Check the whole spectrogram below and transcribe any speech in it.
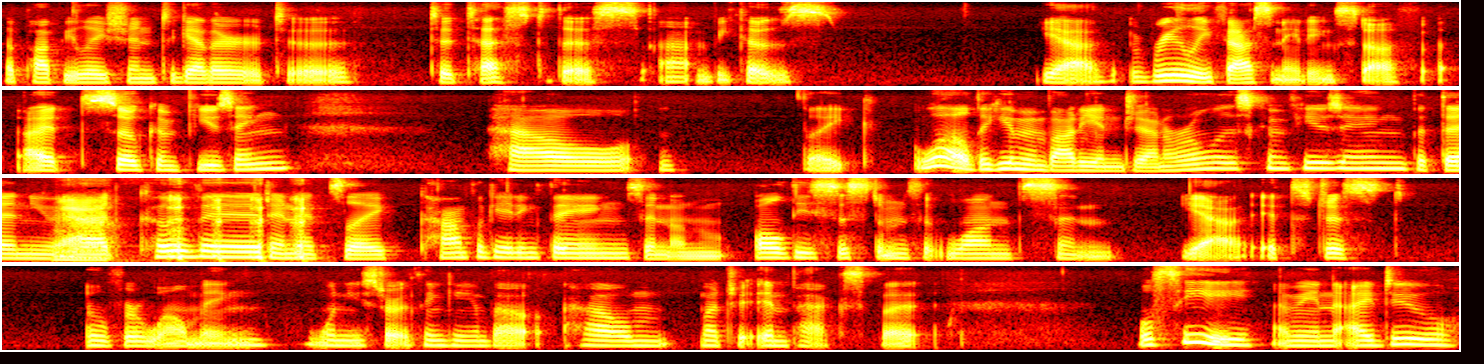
a population together to to test this um, because yeah really fascinating stuff it's so confusing how like well the human body in general is confusing but then you yeah. add covid and it's like complicating things and um, all these systems at once and yeah, it's just overwhelming when you start thinking about how much it impacts. But we'll see. I mean, I do,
